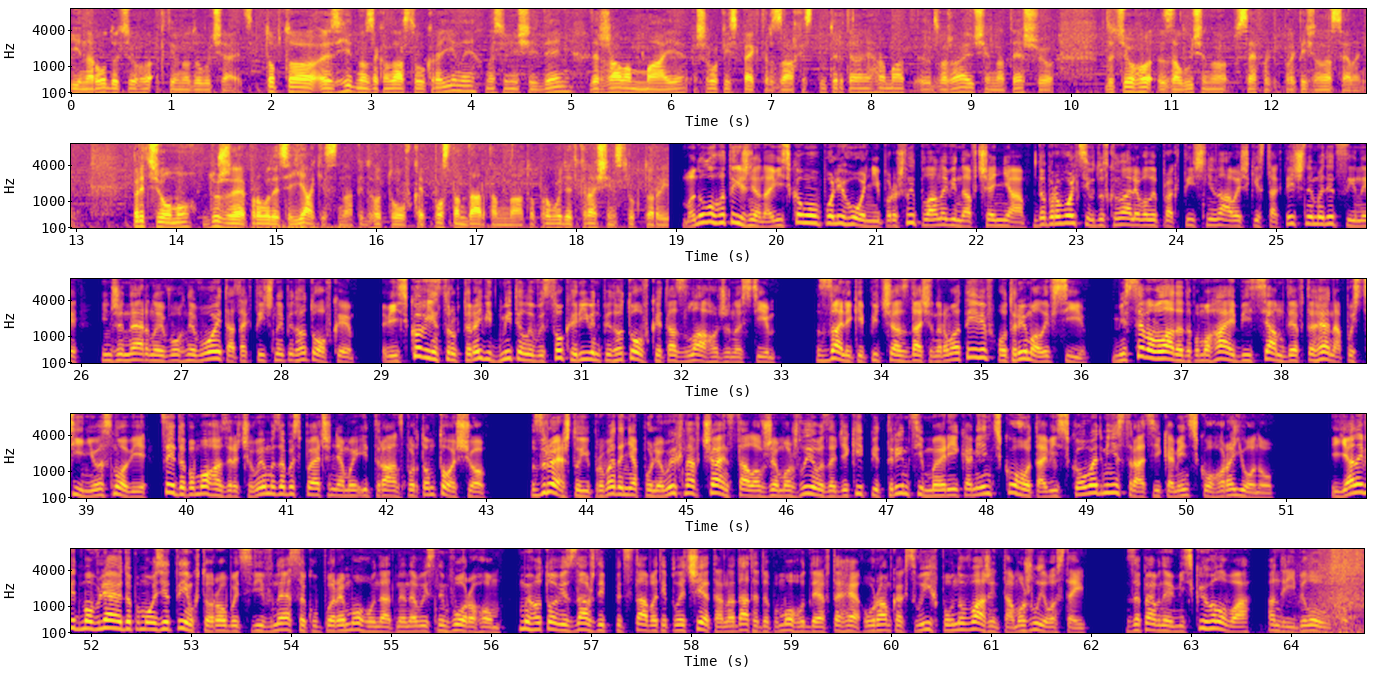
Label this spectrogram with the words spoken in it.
і народ до цього активно долучається. Тобто, е, згідно законодавства України, на сьогоднішній день держава має широкий спектр захисту територіальних громад, е, зважаючи на те, що до цього залучено все прак- практично населення. При цьому дуже проводиться якісна підготовка по стандартам НАТО, проводять кращі інструктори. Минулого тижня на військовому полігоні пройшли планові навчання. Добровольці вдосконалювали практичні навички з тактичної медицини, інженерної, вогневої та тактичної підготовки. Військові інструктори відмітили високий рівень підготовки та злагодженості. Заліки під час здачі нормативів отримали всі. Місцева влада допомагає бійцям ДФТГ на постійній основі. Це й допомога з речовими забезпеченнями і транспортом тощо. Зрештою, проведення польових навчань стало вже можливе завдяки підтримці мерії Кам'янського та військової адміністрації Кам'янського району. Я не відмовляю допомозі тим, хто робить свій внесок у перемогу над ненависним ворогом. Ми готові завжди підставити плече та надати допомогу ДФТГ у рамках своїх повноважень та можливостей, запевнив міський голова Андрій Білоусов.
